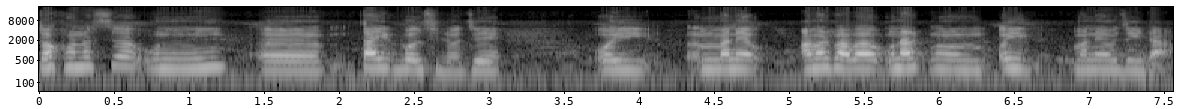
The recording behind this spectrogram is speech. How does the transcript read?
তখন হচ্ছে উনি তাই বলছিল যে ওই মানে আমার বাবা ওনার ওই মানে ওই যেটা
